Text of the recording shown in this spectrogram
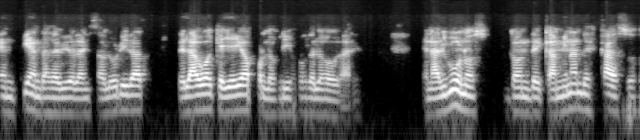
en tiendas debido a la insalubridad del agua que llega por los grifos de los hogares. En algunos, donde caminan descalzos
